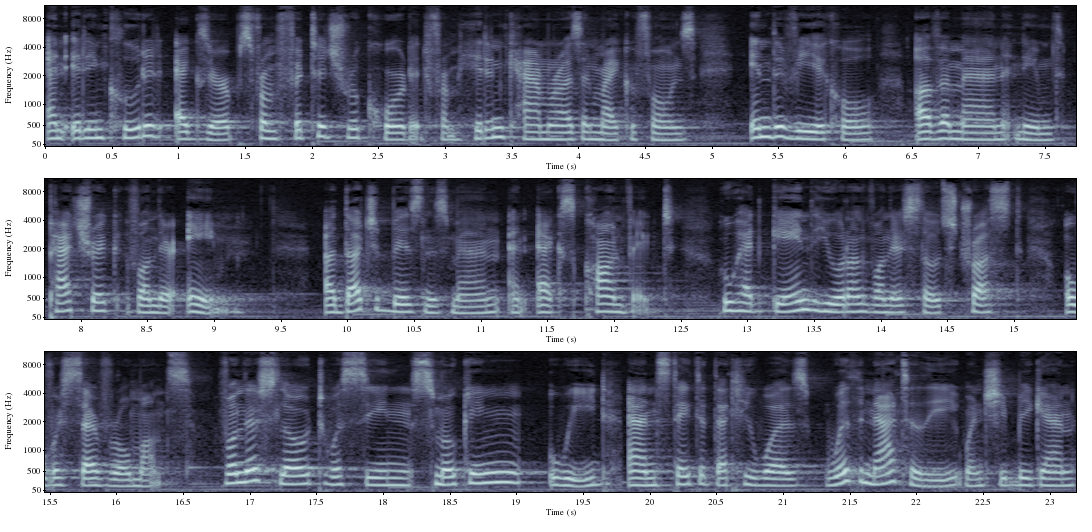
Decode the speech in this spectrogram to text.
and it included excerpts from footage recorded from hidden cameras and microphones in the vehicle of a man named Patrick van der Eem a Dutch businessman and ex convict who had gained Joran van der Sloot's trust over several months. Van der Sloot was seen smoking weed and stated that he was with Natalee when she began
